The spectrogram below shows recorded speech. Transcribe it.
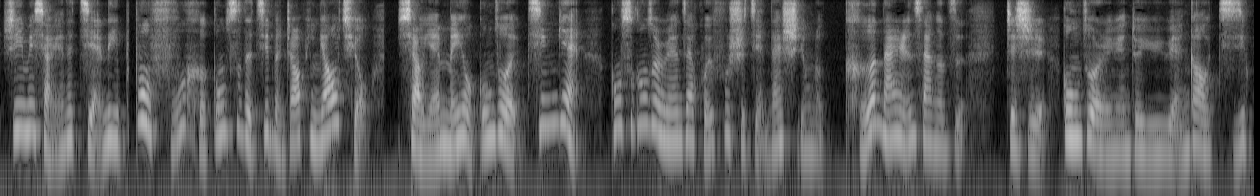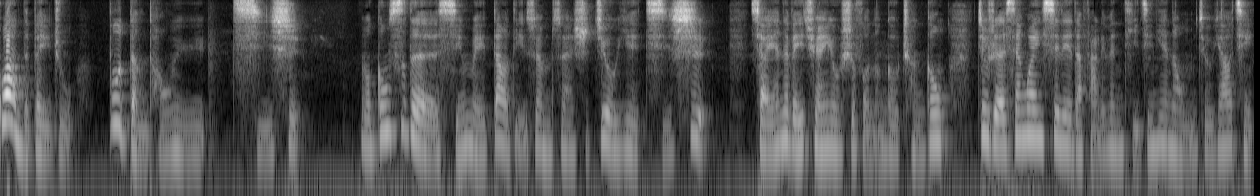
是因为小严的简历不符合公司的基本招聘要求，小严没有工作经验。公司工作人员在回复时简单使用了“河南人”三个字，这是工作人员对于原告籍贯的备注，不等同于歧视。那么，公司的行为到底算不算是就业歧视？小严的维权又是否能够成功？就这相关一系列的法律问题，今天呢，我们就邀请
